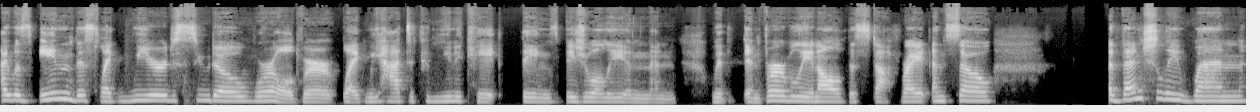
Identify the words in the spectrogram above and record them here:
I was in this like weird pseudo world where like we had to communicate things visually and then with and verbally and all of this stuff, right? And so eventually when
